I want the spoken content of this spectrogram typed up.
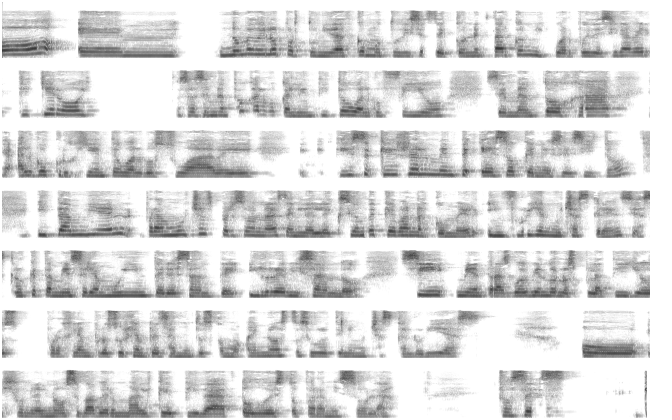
O em, no me doy la oportunidad, como tú dices, de conectar con mi cuerpo y decir, a ver, ¿qué quiero hoy? O sea, se me antoja algo calientito o algo frío, se me antoja eh, algo crujiente o algo suave. Eh, ¿Qué es, qué es realmente eso que necesito? Y también para muchas personas en la elección de qué van a comer influyen muchas creencias. Creo que también sería muy interesante ir revisando si mientras voy viendo los platillos, por ejemplo, surgen pensamientos como, ay no, esto seguro tiene muchas calorías. O, híjole, no, se va a ver mal que pida todo esto para mí sola. Entonces,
